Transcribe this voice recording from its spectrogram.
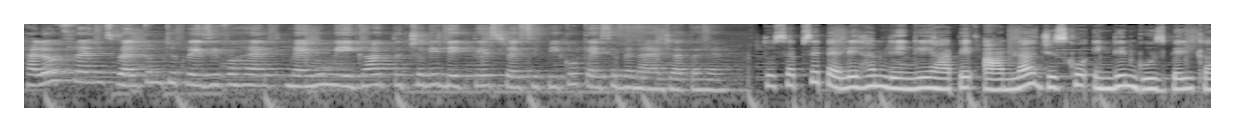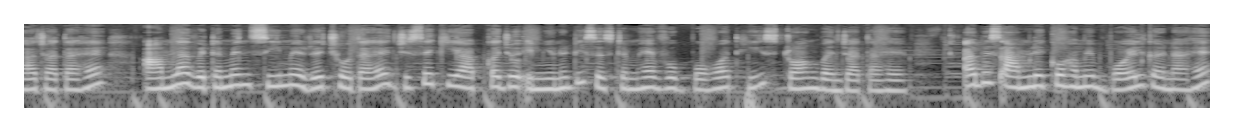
Hello friends welcome to crazy for health मैं हूँ मेघा तो चलिए देखते हैं इस रेसिपी को कैसे बनाया जाता है। तो सबसे पहले हम लेंगे यहाँ पे आंवला जिसको इंडियन गूसबेरी कहा जाता है। आंवला विटामिन सी में रिच होता है, जिससे कि आपका जो इम्यूनिटी सिस्टम है, वो बहुत ही स्ट्रॉन्ग बन जाता है। अब इस आंवले को हमें बॉईल करना है,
